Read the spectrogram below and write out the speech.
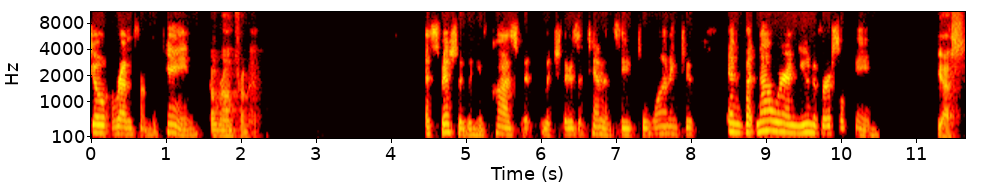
don't run from the pain. Don't run from it. Especially when you've caused it, which there's a tendency to wanting to. And but now we're in universal pain. Yes.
